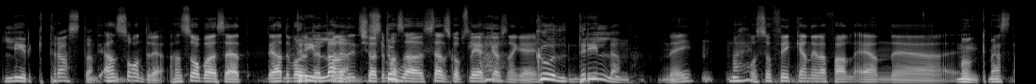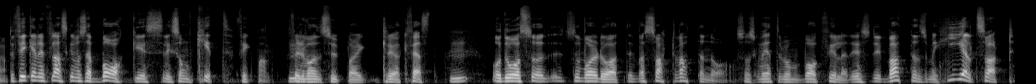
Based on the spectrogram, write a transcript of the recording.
Lirktrasten? Han sa inte det. Han sa bara så här att det hade varit... Drilla han hade kört en massa sällskapslekar och såna grejer. Gulddrillen? Nej. Nej. Och så fick han i alla fall en... Eh, Munkmästaren. då fick han en flaska med så här bakis, liksom kit, fick man. För det var en superkrökfest. Mm. Och då så, så var det då att det var svartvatten då, som ska vara jättebra med bakfylla. Det är så- det är vatten som är helt svart.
